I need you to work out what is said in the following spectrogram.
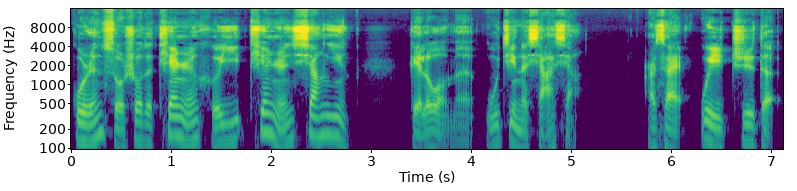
古人所说的“天人合一”“天人相应”，给了我们无尽的遐想。而在未知的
